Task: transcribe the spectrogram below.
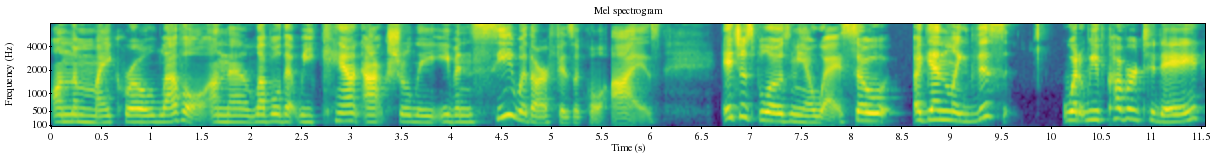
on the micro level, on the level that we can't actually even see with our physical eyes. It just blows me away. So, again, like this, what we've covered today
